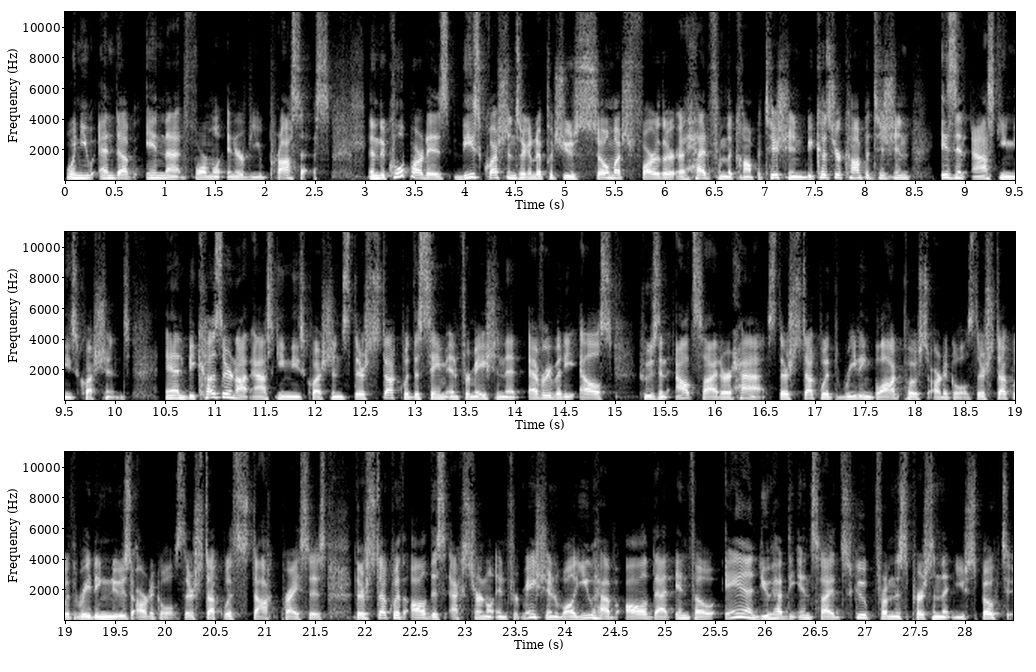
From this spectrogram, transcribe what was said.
when you end up in that formal interview process. And the cool part is these questions are going to put you so much farther ahead from the competition because your competition isn't asking these questions. And because they're not asking these questions, they're stuck with the same information that everybody else who's an outsider has. They're stuck with reading blog post articles. They're stuck with reading news articles. They're stuck with stock prices. They're stuck with all this external information while you have all of that info and you have the inside scoop from this person that you spoke to.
